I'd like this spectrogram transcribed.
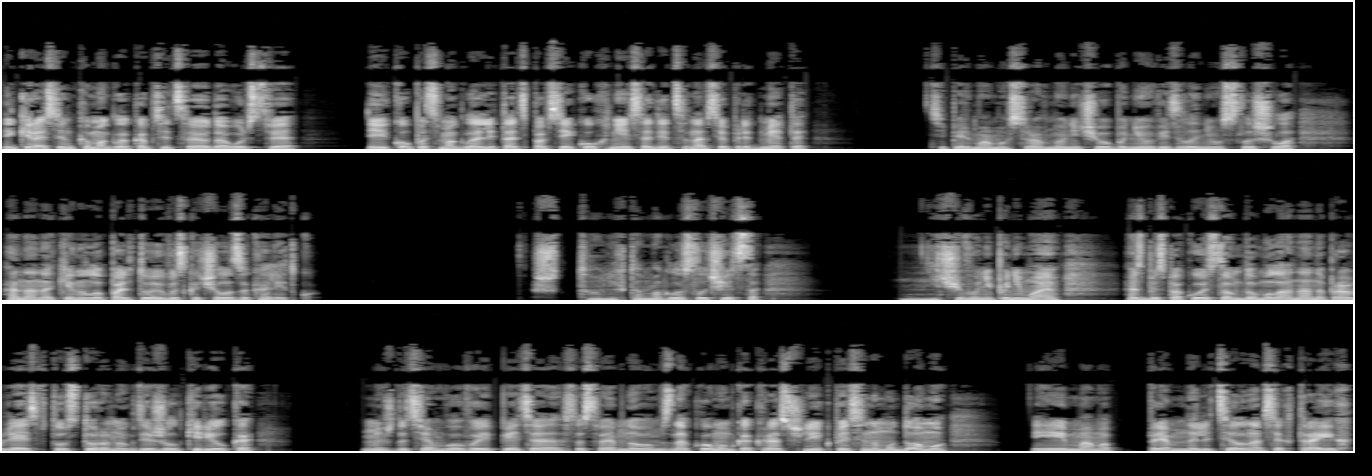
И керосинка могла коптить свое удовольствие – и копоть могла летать по всей кухне и садиться на все предметы. Теперь мама все равно ничего бы не увидела, не услышала. Она накинула пальто и выскочила за калитку. Что у них там могло случиться? Ничего не понимаю. С беспокойством думала она, направляясь в ту сторону, где жил Кириллка. Между тем Вова и Петя со своим новым знакомым как раз шли к Петиному дому, и мама прям налетела на всех троих,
